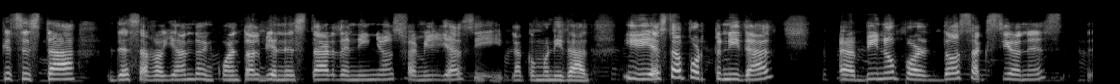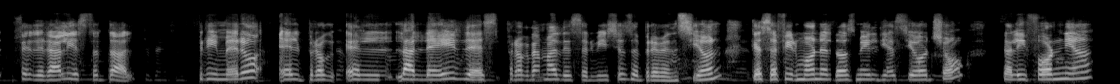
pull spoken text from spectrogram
que se está desarrollando en cuanto al bienestar de niños, familias y la comunidad. Y esta oportunidad eh, vino por dos acciones federal y estatal. Primero, el, la ley de programa de servicios de prevención que se firmó en el 2018. California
